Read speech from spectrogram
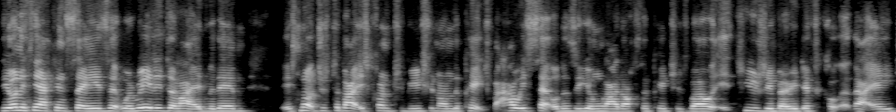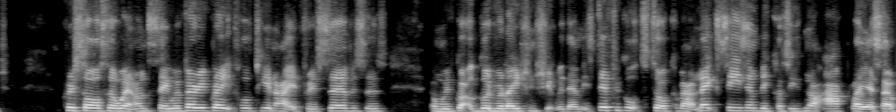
the only thing I can say is that we're really delighted with him. It's not just about his contribution on the pitch, but how he's settled as a young lad off the pitch as well. It's usually very difficult at that age. Chris also went on to say, We're very grateful to United for his services and we've got a good relationship with them. It's difficult to talk about next season because he's not our player. So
